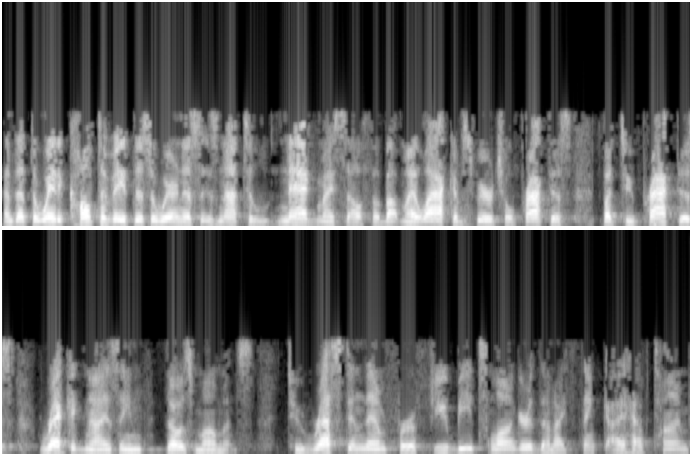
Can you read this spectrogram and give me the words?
And that the way to cultivate this awareness is not to nag myself about my lack of spiritual practice, but to practice recognizing those moments. To rest in them for a few beats longer than I think I have time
